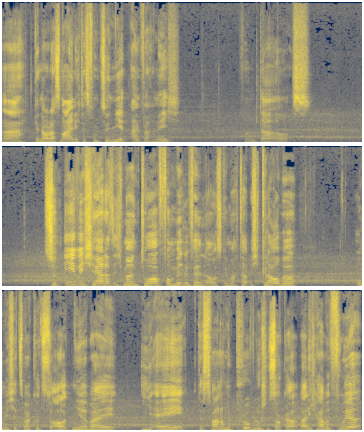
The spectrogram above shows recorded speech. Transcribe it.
Ah, genau das meine ich. Das funktioniert einfach nicht. Von da aus. Ist schon ewig her, dass ich mal ein Tor vom Mittelfeld ausgemacht habe. Ich glaube, um mich jetzt mal kurz zu outen hier bei EA, das war noch mit Pro Evolution Soccer, weil ich habe früher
